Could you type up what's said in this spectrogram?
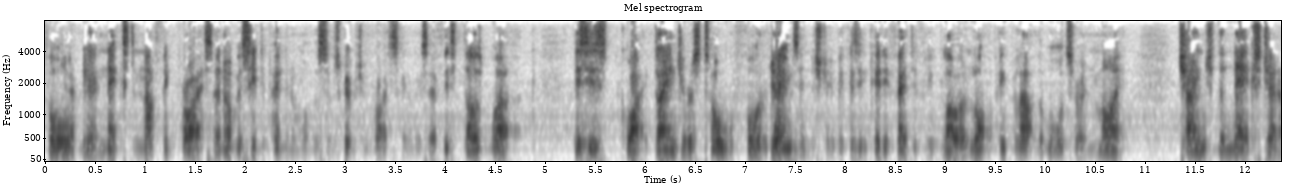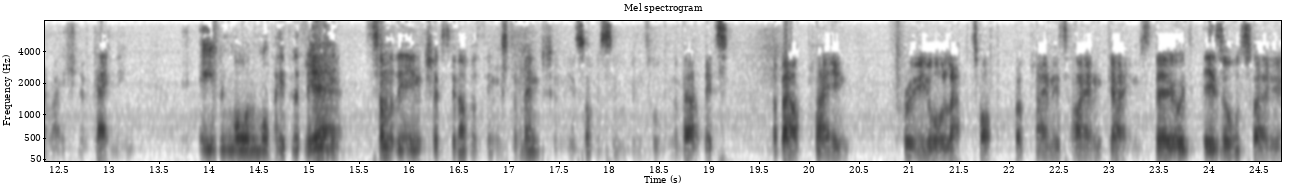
for Yeah. you know next to nothing price, and obviously depending on what the subscription price is going to be. So if this does work, this is quite a dangerous tool for the Yeah. games industry because it could effectively blow a lot of people out of the water and might change the next generation of gaming even more than what people are thinking. Yeah, some of the interesting other things to mention is obviously we've been talking about this about playing through your laptop, but playing these high-end games. There is also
